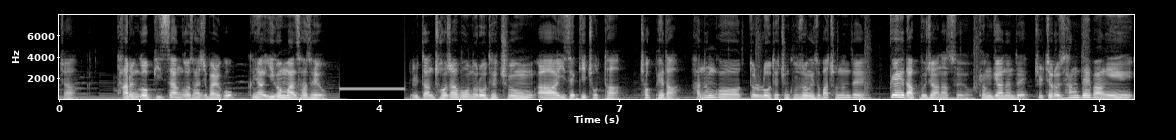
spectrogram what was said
자, 다른 거 비싼 거 사지 말고 그냥 이것만 사세요. 일단 저자본으로 대충 아, 이 새끼 좋다. 적패다 하는 것들로 대충 구성해서 맞췄는데 꽤 나쁘지 않았어요. 경기하는데 실제로 상대방이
